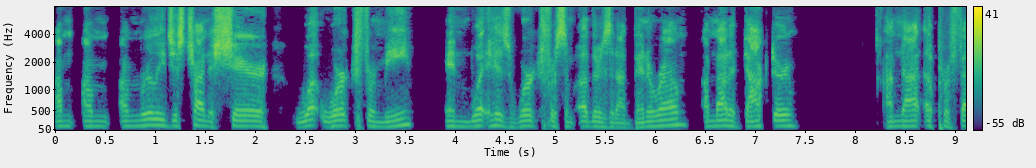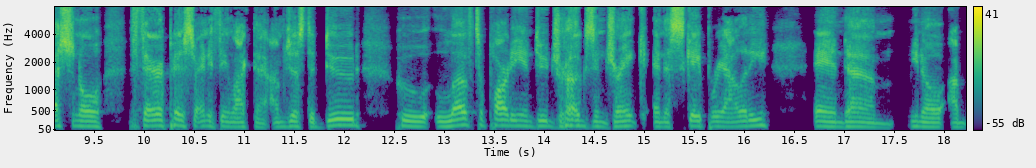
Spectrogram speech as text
I'm I'm I'm really just trying to share what worked for me and what has worked for some others that I've been around. I'm not a doctor. I'm not a professional therapist or anything like that. I'm just a dude who loved to party and do drugs and drink and escape reality. And um, you know, I've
